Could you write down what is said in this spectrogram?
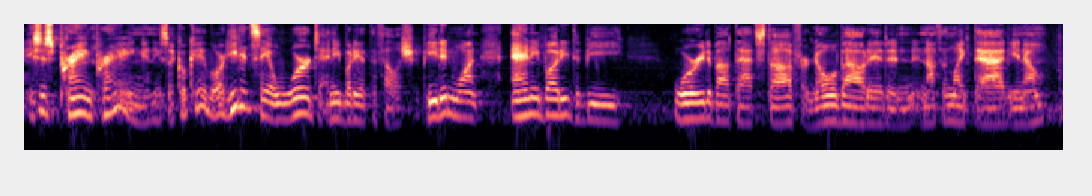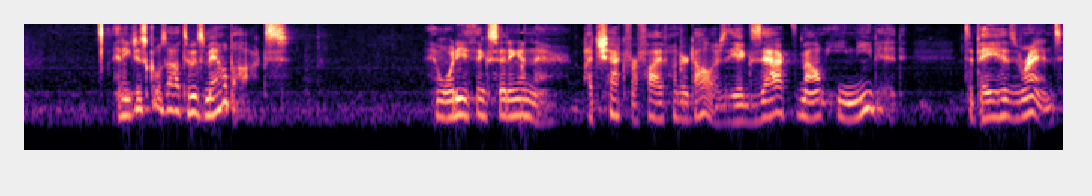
He's just praying, praying. And he's like, okay, Lord. He didn't say a word to anybody at the fellowship. He didn't want anybody to be worried about that stuff or know about it and nothing like that, you know? And he just goes out to his mailbox. And what do you think sitting in there? A check for $500, the exact amount he needed to pay his rent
